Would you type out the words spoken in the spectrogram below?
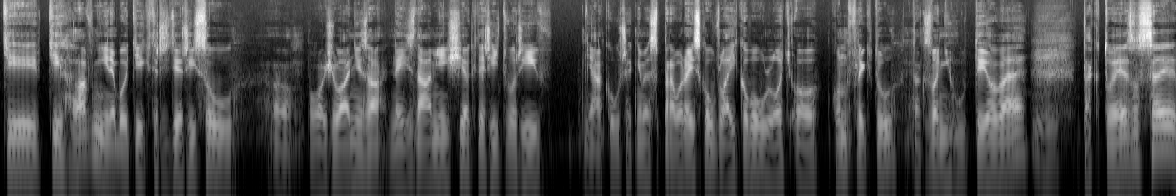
Ti, ti hlavní, nebo ti, kteří, kteří jsou eh, považováni za nejznámější a kteří tvoří nějakou, řekněme, spravodajskou vlajkovou loď o konfliktu, takzvaní Hutiové, mm-hmm. tak to je zase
